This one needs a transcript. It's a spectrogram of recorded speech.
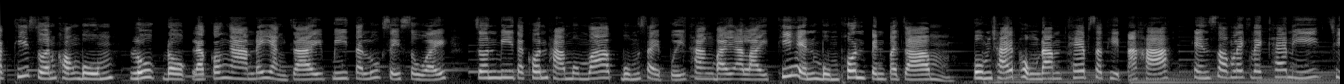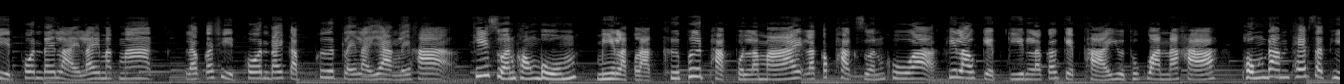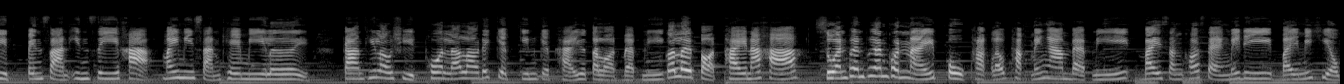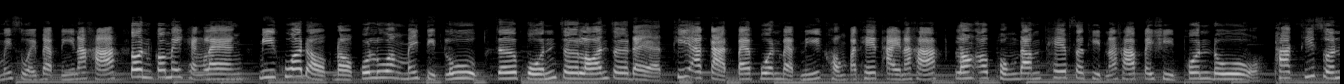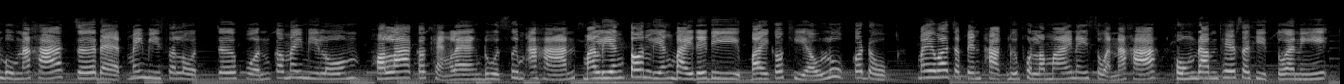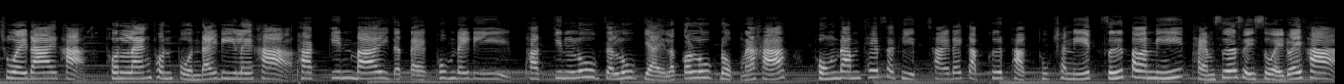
ผักที่สวนของบุ๋มลูกดกแล้วก็งามได้อย่างใจ มีแต่ลูกสวยๆ จนมีแต่คนถามบุ๋มว่าบุ๋มใส่ปุ๋ยทางใบอะไร ที่เห็นบุ๋มพ่นเป็นประจำบุ๋มใช้ผงดำเทพสถิตนะคะ เห็นซองเล็กๆ แค่นี้ ฉีดพ่นได้หลายไร่มากๆ แล้วก็ฉีดพ่นได้กับพืชหลาย ๆ อย่างเลยค่ะ ที่สวนของบุ๋มมีหลักๆ คือพืชผักผลไม้ แล้วก็ผักสวนครัว ที่เราเก็บกินแล้วก็เก็บขายอยู่ทุกวันนะคะ ผงดำเทพสถิตเป็นสารอินทรีย์ค่ะ ไม่มีสารเคมีเลย การที่เราฉีดพ่นแล้วเราได้เก็บกินเก็บขายอยู่ตลอดแบบนี้ก็เลยปลอดภัยนะคะ ส่วนเพื่อนๆคนไหนปลูกผักแล้วผักไม่งามแบบนี้ ใบสังเคราะห์แสงไม่ดี ใบไม่เขียวไม่สวยแบบนี้นะคะ ต้นก็ไม่แข็งแรง มีขั้วดอกดอกก็ร่วงไม่ติดลูก เจอฝนเจอร้อนเจอแดด ที่อากาศแปรปรวนแบบนี้ของประเทศไทยนะคะ ลองเอาผงดำเทพสถิตนะคะ ไปฉีดพ่นดู ผักที่สวนบุ๋มนะคะ เจอแดดไม่มีสลด เจอฝนก็ไม่มีล้ม เพราะรากก็แข็งแรงดูดซึมอาหาร มาเลี้ยงต้นเลี้ยงใบได้ดี ใบก็เขียวลูกก็ดก ไม่ว่าจะเป็นผักหรือผลไม้ในสวนนะคะผงดำเทพสถิตตัวนี้ช่วยได้ค่ะ ทนแรงทนฝนได้ดีเลยค่ะ ผักกินใบจะแตกพุ่มได้ดี ผักกินลูกจะลูกใหญ่แล้วก็ลูกดกนะคะผงดำเทพสถิตใช้ได้กับพืชผักทุกชนิด ซื้อตอนนี้แถมเสื้อสวยๆด้วยค่ะ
